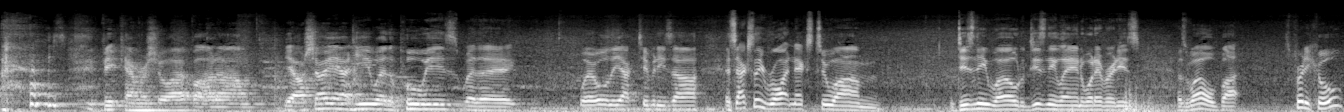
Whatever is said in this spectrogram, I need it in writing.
bit camera shy, but um, yeah, I'll show you out here where the pool is, where the where all the activities are. It's actually right next to um, Disney World or Disneyland or whatever it is as well, but it's pretty cool.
